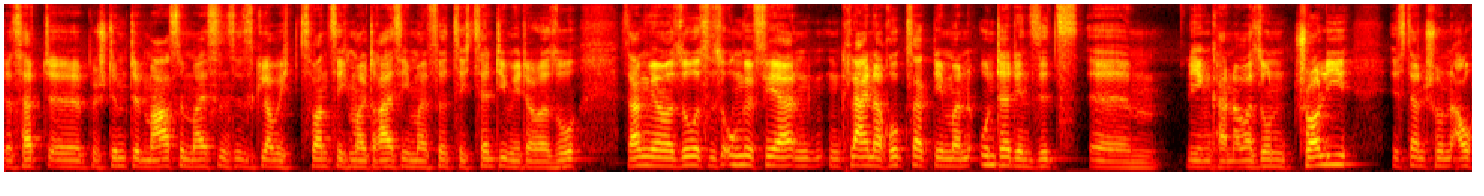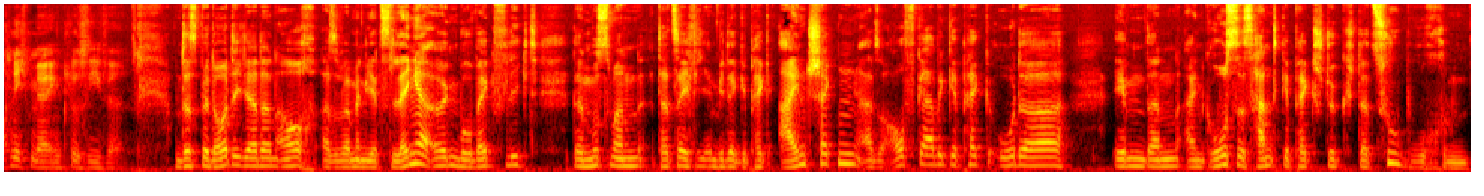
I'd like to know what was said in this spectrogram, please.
Das hat äh, bestimmte Maße, meistens ist es, glaube ich, 20 mal 30 mal 40 Zentimeter oder so. Sagen wir mal so, es ist ungefähr ein, ein kleiner Rucksack, den man unter den Sitz ähm, legen kann. Aber so ein Trolley ist dann schon auch nicht mehr inklusive. Und das bedeutet ja dann auch, also wenn man jetzt länger irgendwo wegfliegt, dann muss man tatsächlich entweder Gepäck einchecken, also Aufgabegepäck, oder eben dann ein großes Handgepäckstück dazu buchen.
